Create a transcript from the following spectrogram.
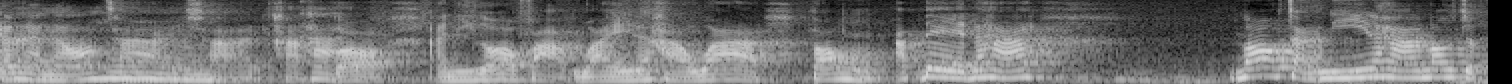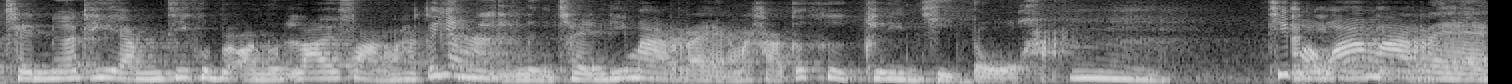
กันอะเนาะใช่อืมใช่ค่ะค่ะ ก็อันนี้ก็ฝากไว้นะคะว่าต้องอัปเดตนะคะ นอกจากนี้นะคะ นอกจากเทรนด์เนื้อเทียมที่คุณประออนุชเล่าให้ฟังนะคะ ก็ยังมีค่ะอีกหนึ่งเทรนด์ที่มาแรงนะคะ ก็คือ clean keto ค่ะอืมที่บอกว่ามาแรง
